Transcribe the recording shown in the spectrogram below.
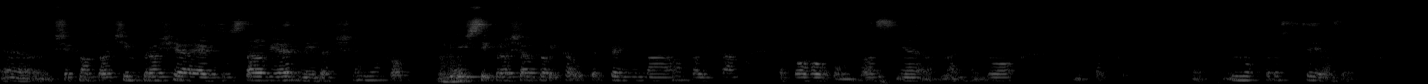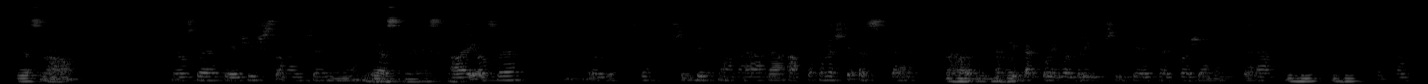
eh, všechno to, čím prošel, jak zůstal věrný ve všem, jako Aha. když si prošel tolika utrpeníma, tolika, jako ho vlastně na něho no prostě Josef. Jasně. No. Josef, Ježíš samozřejmě, Jasné, jasné. ale Josef, Josefův příběh mám ráda a potom ještě Ester. Aha. Taky takový dobrý příběh jako ženy, která takhle,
